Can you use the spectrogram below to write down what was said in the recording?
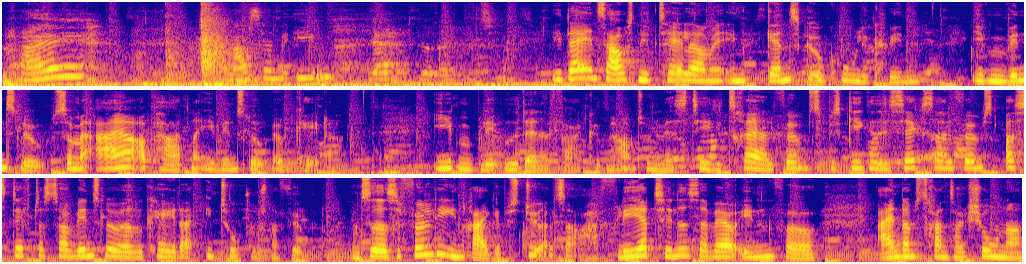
Hej. Aftale med Iben. Ja, det er rigtigt. I dagens afsnit taler jeg med en ganske ukulig kvinde, Iben Vindsløv, som er ejer og partner i Vindsløv Advokater. Iben blev uddannet fra Københavns Universitet i 93, beskikket i 96 og stifter så Vindsløv Advokater i 2005. Hun sidder selvfølgelig i en række bestyrelser og har flere tillidserhverv inden for ejendomstransaktioner,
